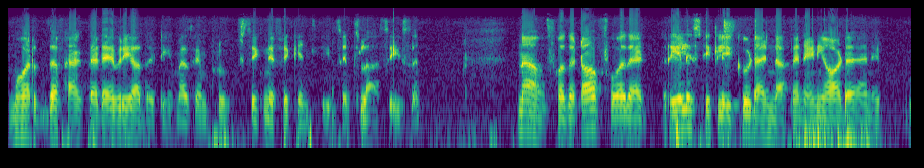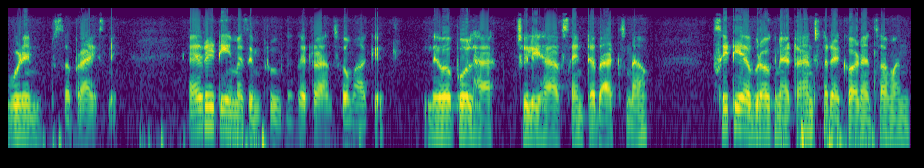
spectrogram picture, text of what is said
more the fact that every other team has improved significantly since last season. Now, for the top four that realistically could end up in any order and it wouldn't surprise me. Every team has improved in the transfer market. Liverpool actually have centre backs now. City have broken a transfer record on someone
